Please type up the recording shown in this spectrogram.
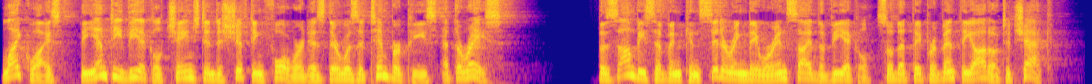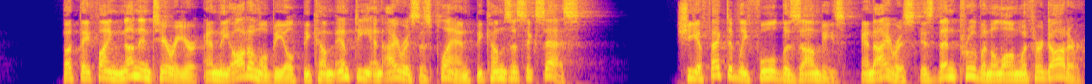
Likewise, the empty vehicle changed into shifting forward as there was a timber piece at the race. The zombies have been considering they were inside the vehicle so that they prevent the auto to check. But they find none interior and the automobile become empty and Iris's plan becomes a success. She effectively fooled the zombies, and Iris is then proven along with her daughter.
